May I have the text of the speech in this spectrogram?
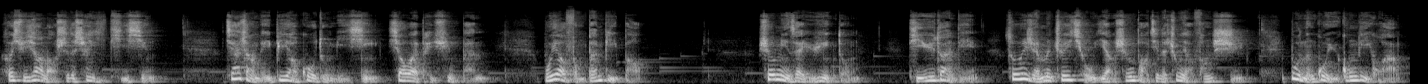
和学校老师的善意提醒。家长没必要过度迷信校外培训班，不要逢班必报。生命在于运动，体育锻炼作为人们追求养生保健的重要方式，不能过于功利化，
